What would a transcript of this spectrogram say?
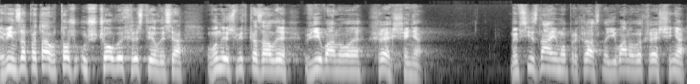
І він запитав, тож у що ви хрестилися? Вони ж відказали в Іванове хрещення. Ми всі знаємо прекрасно Іванове хрещення,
